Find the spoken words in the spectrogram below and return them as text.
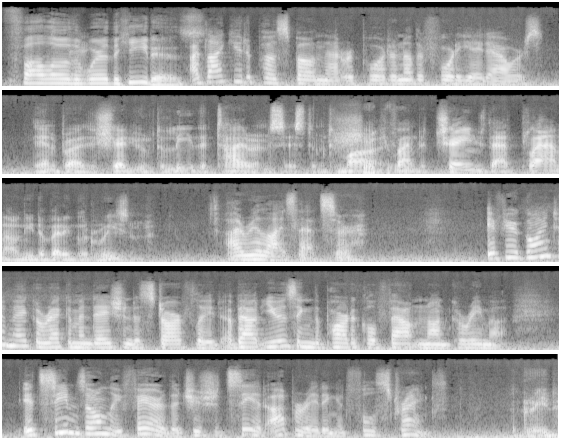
follow the where the heat is. I'd like you to postpone that report another 48 hours. The Enterprise is scheduled to leave the Tyrant system tomorrow. If I'm to change that plan, I'll need a very good reason. I realize that, sir. If you're going to make a recommendation to Starfleet about using the particle fountain on Carema, it seems only fair that you should see it operating at full strength. Agreed.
